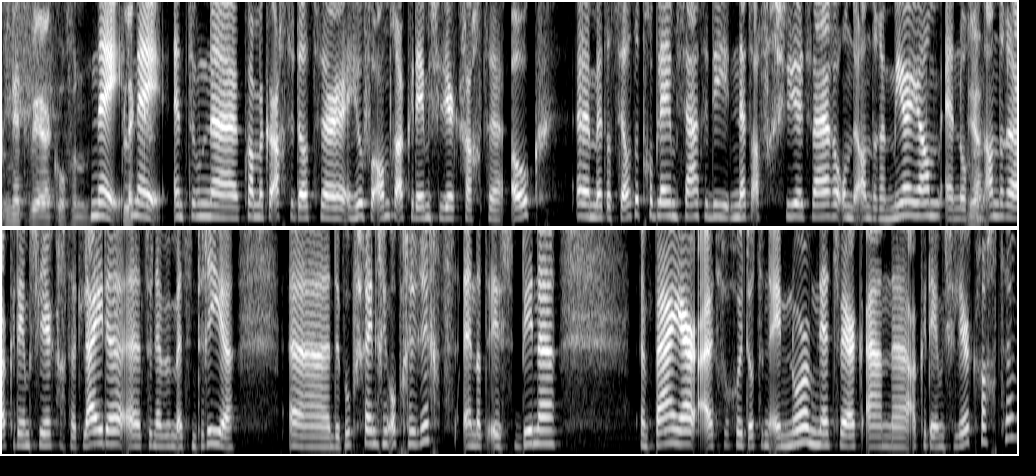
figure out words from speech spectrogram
soort netwerk of een Nee, plek? nee. En toen eh, kwam ik erachter dat er heel veel andere academische leerkrachten ook eh, met datzelfde probleem zaten, die net afgestudeerd waren. Onder andere Mirjam en nog Ja. een andere academische leerkracht uit Leiden. Toen hebben we met z'n drieën de beroepsvereniging opgericht. En dat is binnen een paar jaar uitgegroeid tot een enorm netwerk aan academische leerkrachten.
